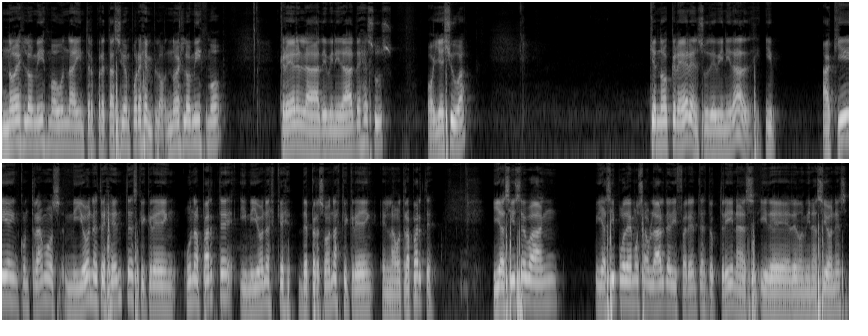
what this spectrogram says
No es lo mismo una interpretación, por ejemplo, no es lo mismo creer en la divinidad de Jesús o Yeshua que no creer en su divinidad. Y aquí encontramos millones de gentes que creen una parte y millones de personas que creen en la otra parte. Y así se van y así podemos hablar de diferentes doctrinas y de denominaciones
